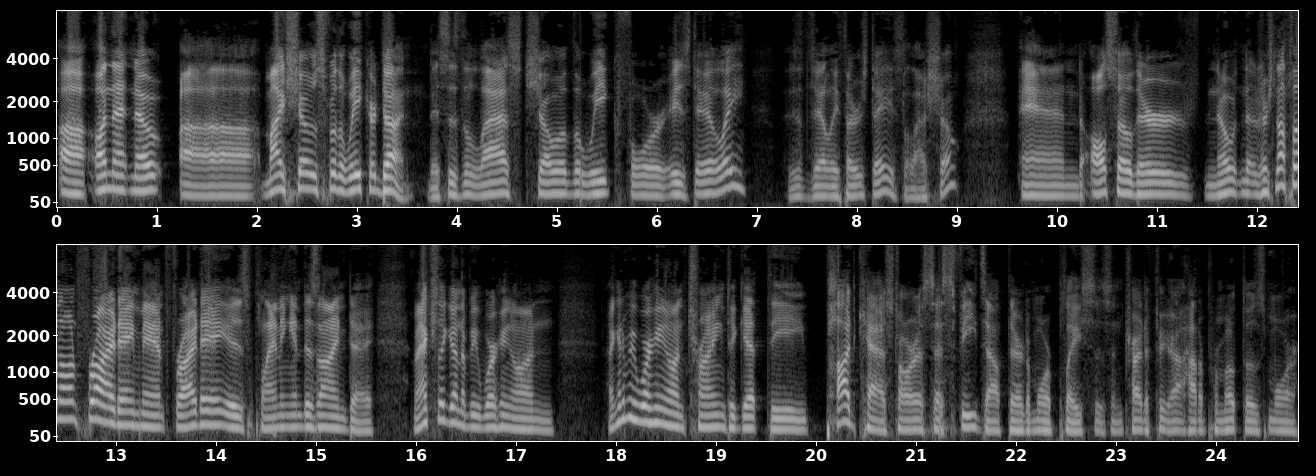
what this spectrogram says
uh, on that note, uh, my shows for the week are done. This is the last show of the week for Is Daily. This is Daily Thursday. Is the last show. And also, there's no, there's nothing on Friday, man. Friday is planning and design day. I'm actually going to be working on I'm going to be working on trying to get the podcast RSS feeds out there to more places and try to figure out how to promote those more.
